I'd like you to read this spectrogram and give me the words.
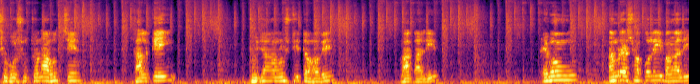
শুভ সূচনা হচ্ছে, কালকেই পূজা অনুষ্ঠিত হবে মা কালীর। এবং আমরা সকলেই বাঙালি,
